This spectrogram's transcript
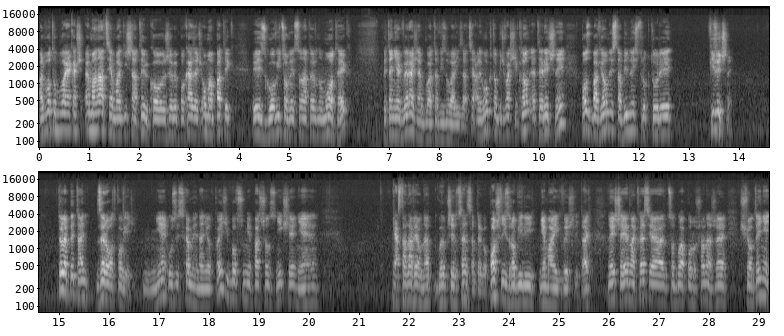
albo to była jakaś emanacja magiczna tylko, żeby pokazać, o mam patyk y, z głowicą, więc to na pewno młotek. Pytanie, jak wyraźna była ta wizualizacja, ale mógł to być właśnie klon eteryczny, pozbawiony stabilnej struktury fizycznej. Tyle pytań, zero odpowiedzi. Nie uzyskamy na nie odpowiedzi, bo w sumie patrząc, nikt się nie zastanawiał nad głębszym sensem tego. Poszli, zrobili, nie ma ich, wyszli, tak? No jeszcze jedna kwestia, co była poruszona, że świątynie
